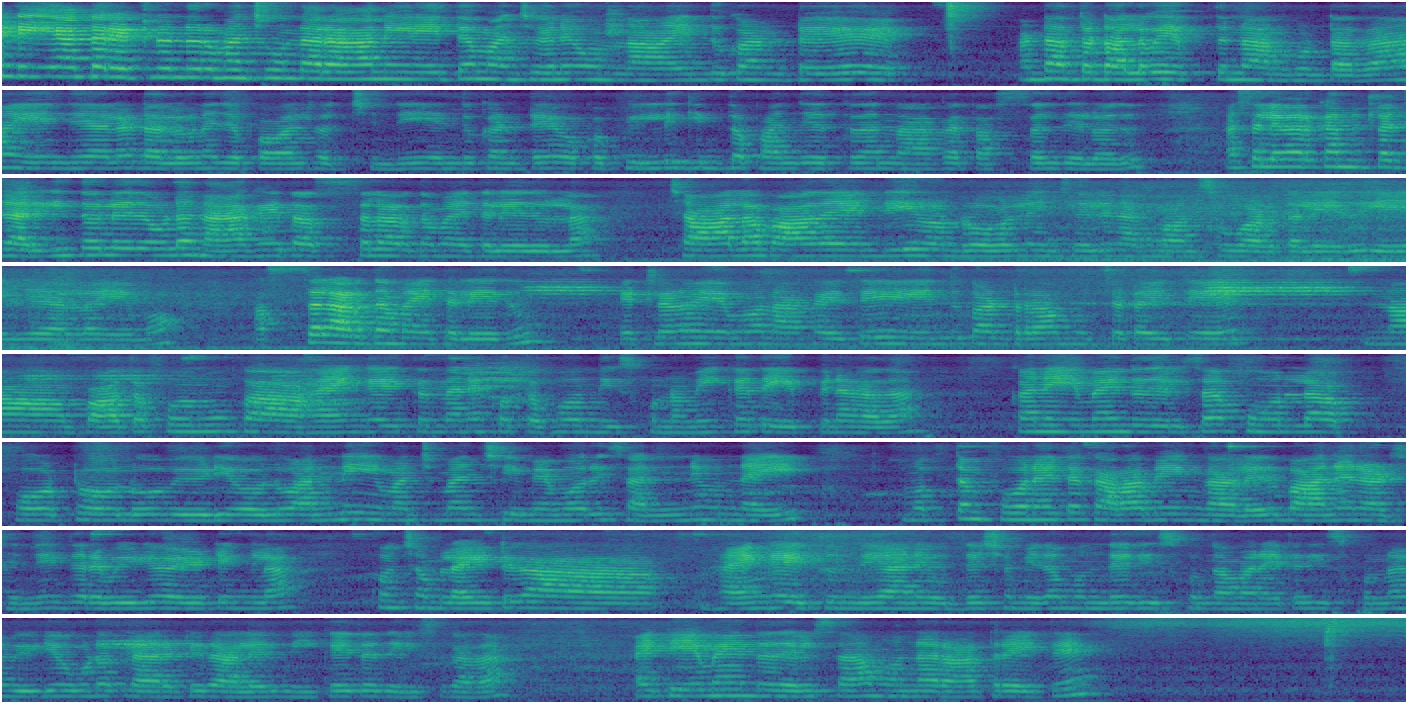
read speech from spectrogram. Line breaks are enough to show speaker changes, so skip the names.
అండి అందరు ఎట్లున్నారు? మంచిగా ఉన్నారా నేనైతే మంచిగానే ఉన్నా. ఎందుకంటే అంటే అంత డల్గా చెప్తున్నా అనుకుంటారా? ఏం చేయాలో డల్గానే చెప్పవలసి వచ్చింది. ఎందుకంటే ఒక పిల్లి గింత పని చేస్తుందని నాకైతే అస్సలు తెలియదు అసలు ఎవరికైనా ఇట్లా జరిగిందో లేదో కూడా నాకైతే అస్సలు అర్థమవుతలేదు ఇలా చాలా బాధ అయింది. రెండు రోజుల నుంచి వెళ్ళి నాకు మనసు పడతలేదు. ఏం చేయాలో ఏమో అస్సలు అర్థమైతలేదు. ఎట్లనో ఏమో నాకైతే ఎందుకంటారా ముచ్చటైతే నా పాత ఫోను హ్యాంగ్ అవుతుందనే కొత్త ఫోన్ తీసుకున్నా. మీకైతే చెప్పిన కదా. కానీ ఏమైందో తెలుసా? ఫోన్లో ఫోటోలు వీడియోలు అన్నీ మంచి మంచి మెమొరీస్ అన్నీ ఉన్నాయి. మొత్తం ఫోన్ అయితే ఖరాబ్ ఏం కాలేదు. బాగానే నడిచింది. జర వీడియో ఎడిటింగ్లో కొంచెం లైట్గా హ్యాంగ్ అవుతుంది అనే ఉద్దేశం మీద ముందే తీసుకుందామని అయితే తీసుకున్నా. వీడియో కూడా క్లారిటీ రాలేదు. మీకైతే తెలుసు కదా. అయితే ఏమైందో తెలుసా? మొన్న రాత్రి అయితే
